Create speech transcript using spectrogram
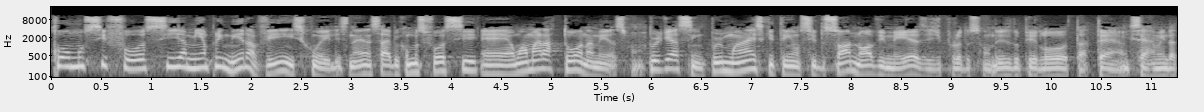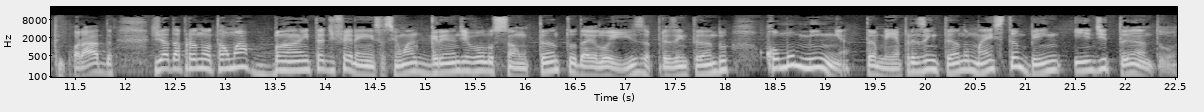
como se fosse a minha primeira vez com eles, né? Sabe? Como se fosse é, uma maratona mesmo. Porque assim, por mais que tenham sido só nove meses de produção, desde o piloto até o encerramento da temporada, já dá para notar uma baita diferença, assim, uma grande evolução, tanto da Heloísa apresentando, como minha também apresentando, mas também editando.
